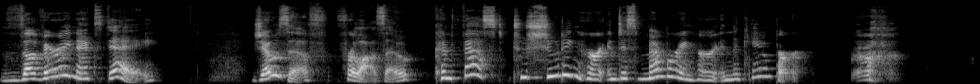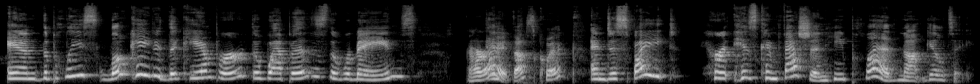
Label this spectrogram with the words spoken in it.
The very next day, Joseph Ferlazzo confessed to shooting her and dismembering her in the camper. Ugh. And the police located the camper, the weapons, the remains, All right, that's quick. and despite her his confession, he pled not guilty.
